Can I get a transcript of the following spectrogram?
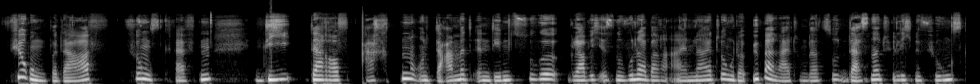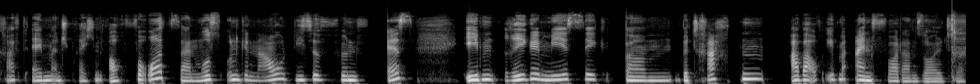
Führung bedarf, Führungskräften, die darauf achten und damit in dem Zuge, glaube ich, ist eine wunderbare Einleitung oder Überleitung dazu, dass natürlich eine Führungskraft eben entsprechend auch vor Ort sein muss und genau diese fünf S eben regelmäßig ähm, betrachten aber auch eben einfordern sollte.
